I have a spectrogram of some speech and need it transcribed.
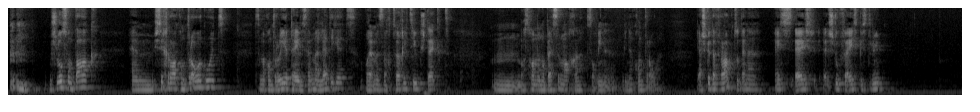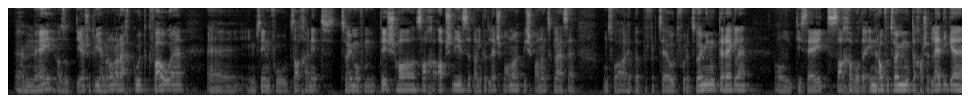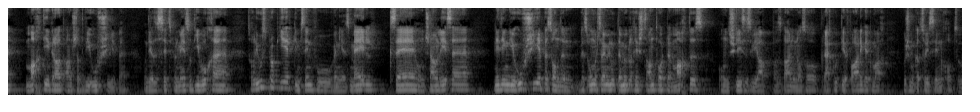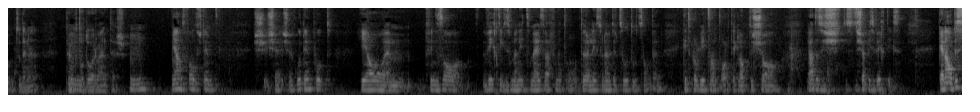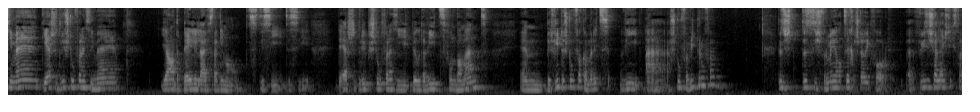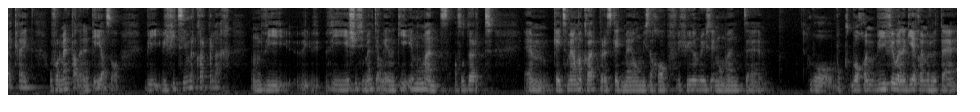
Am Schluss des Tages ähm, ist sicher auch eine Kontrolle gut, dass man kontrolliert, hey, was haben wir erledigt, wo hat man sich solche Ziele gesteckt, ähm, was kann man noch besser machen, so wie eine, wie eine Kontrolle. Ja, hast du eine Frage zu diesen 1, 1, Stufen 1 bis 3? Ähm, nein, also die ersten drei haben mir auch noch recht gut gefallen. Äh, Im Sinne von die Sachen nicht zweimal auf dem Tisch haben, Sachen abschließen. Da habe ich gerade letztes Mal noch etwas Spannendes gelesen. Und zwar hat jemand erzählt von einer 2-Minuten-Regel. Und die sagt, Sachen, die du innerhalb von 2 Minuten kannst erledigen kannst, mach die gerade, anstatt wie aufschieben. Und ich habe das jetzt für mich so diese Woche so ein bisschen ausprobiert, im Sinne von, wenn ich ein Mail sehe und schnell lese, nicht irgendwie aufschieben, sondern wenn es unter 2 Minuten möglich ist zu antworten, mach das und schließe es wie ab. Also da habe ich noch so recht gute Erfahrungen gemacht und ist mir gerade so in den Sinn gekommen zu, zu den Punkten, Mhm. die du erwähnt hast. Mhm. Ja, voll, stimmt. Ist, ist, ist ein guter Input. Ich auch, ähm, finde es auch wichtig, dass man nicht Mails öffnet und durchliest und dann wieder zutut, sondern geht probiert zu antworten. Ich glaube, das ist schon, ja, das ist, das ist etwas Wichtiges. Genau, das sind mehr, die ersten drei Stufen sind mehr, ja, der Daily Life, sage ich mal. Das, das, sind, das sind, die ersten drei Stufen sind, bilden wie das Fundament. Ähm, bei der vierten Stufe gehen wir jetzt wie äh, eine Stufe weiter rauf. Das ist, das ist für mich auch die Sicherstellung von äh, physischer Leistungsfähigkeit und von mentaler Energie. Also, wie, wie fit sind wir körperlich und wie, wie, wie ist unsere mentale Energie im Moment. Also dort ähm, geht es mehr um den Körper, es geht mehr um unseren Kopf. Wie fühlen wir uns im Moment? Äh, wo, wo, wo können, wie viel Energie können wir heute äh,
